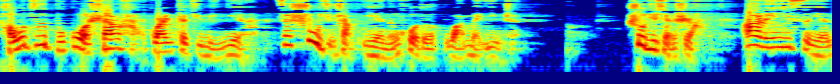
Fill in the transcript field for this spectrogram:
投资不过山海关这句名言啊，在数据上也能获得完美印证。数据显示啊，二零一四年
